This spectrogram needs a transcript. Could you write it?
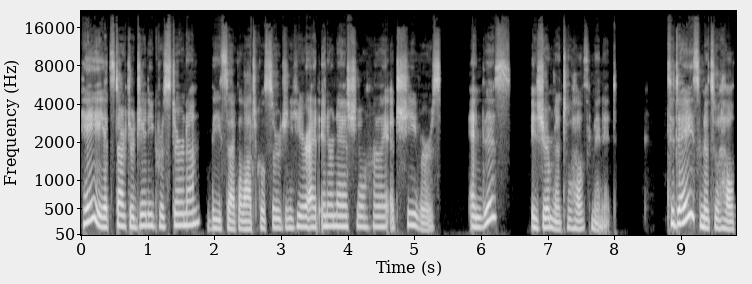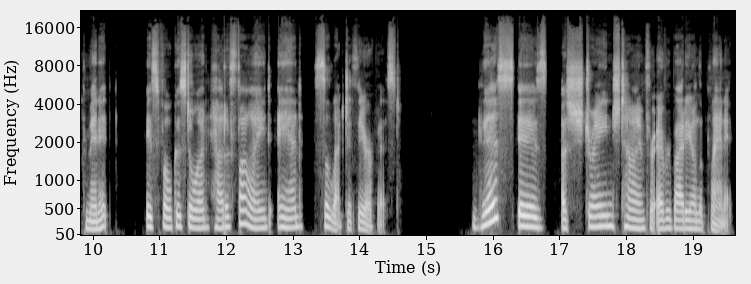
Hey, it's Dr. Jenny Cristerna, the psychological surgeon here at International High Achievers, and this is your Mental Health Minute. Today's Mental Health Minute is focused on how to find and select a therapist. This is a strange time for everybody on the planet.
